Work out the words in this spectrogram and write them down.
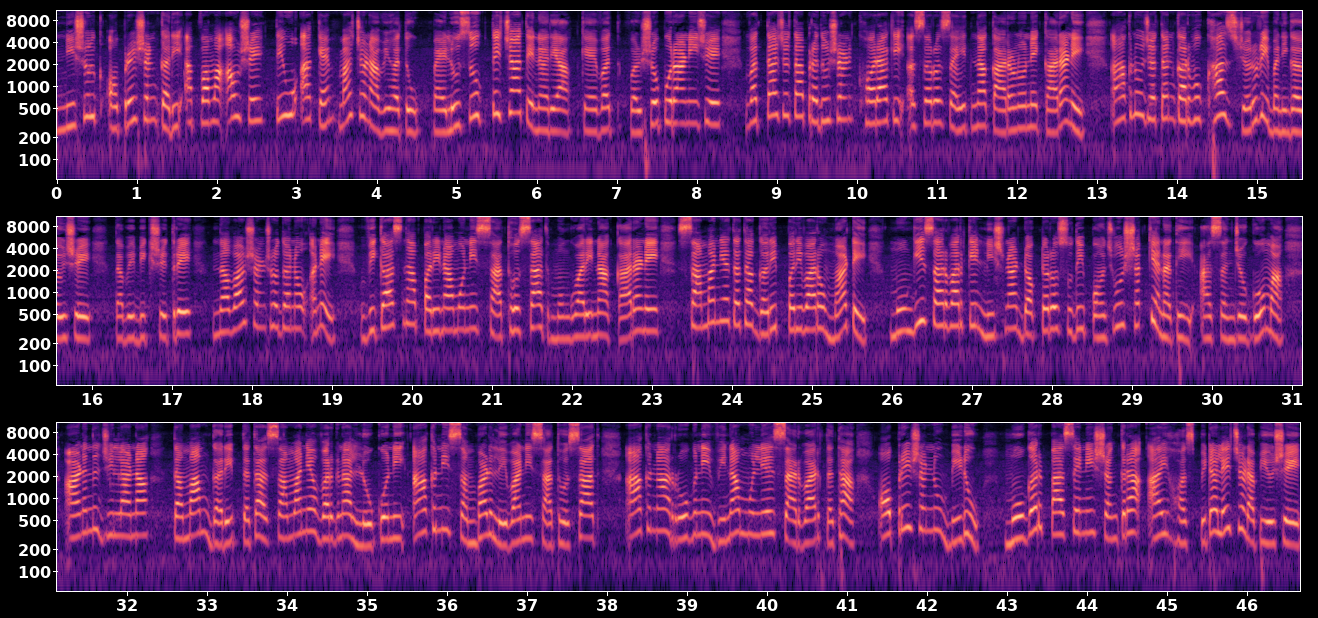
નિઃશુલ્ક ઓપરેશન કરી આપવામાં આવશે તેવું આ કેમ્પમાં જણાવ્યું હતું. પહેલું સુખ તે જાતે ન રહ્યા કહેવત વર્ષો પુરાણી છે. વધતા જતા પ્રદૂષણ, ખોરાકી અસરો સહિતના કારણોને કારણે આંખનું જતન કરવું ખાસ જરૂરી બની ગયું છે. તબીબી ક્ષેત્રે નવા સંશોધનો અને વિકાસના પરિણામોની સાથોસાથ મોંઘવારીના કારણે સામાન્ય તથા ગરીબ પરિવારો માટે મોંઘી સારવાર કે નિષ્ણાત ડોક્ટરો સુધી પહોંચવું શક્ય નથી. આ સંજોગોમાં આણંદ જિલ્લાના તમામ ગરીબ તથા સામાન્ય વર્ગના લોકોની આંખની સંભાળ લેવાની સાથોસાથ આંખના રોગની વિનામૂલ્યે સારવાર તથા ઓપરેશનનું બીડું મોગર પાસેની શંકરા આઈ હોસ્પિટલે ઝડપ્યું છે.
